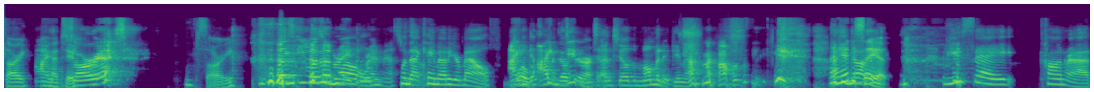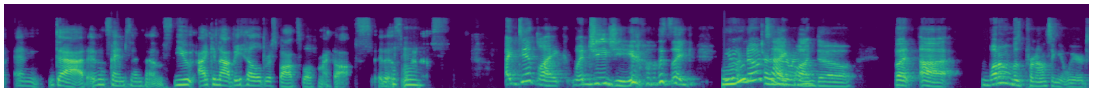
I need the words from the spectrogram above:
Sorry, I I'm had to. sorry. I'm sorry. he was, he was a great known grandmaster. when that though. came out of your mouth. I, what was I gonna go through our didn't until the moment it came out of my mouth. I had to say be- it. If you say Conrad and dad in the same sentence, you I cannot be held responsible for my thoughts. It is what it I did like when Gigi was like, "You don't Mhm. know Turn around. Taekwondo," but uh, one of them was pronouncing it weird.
